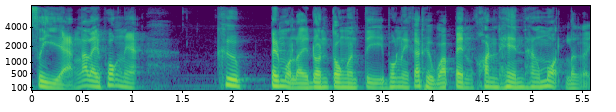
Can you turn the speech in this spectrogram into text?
เสียงอะไรพวกเนี้ยคือเป็นหมดเลยดนตรงดนตรีพวกนี้ก็ถือว่าเป็นคอนเทนต์ทั้งหมดเลย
